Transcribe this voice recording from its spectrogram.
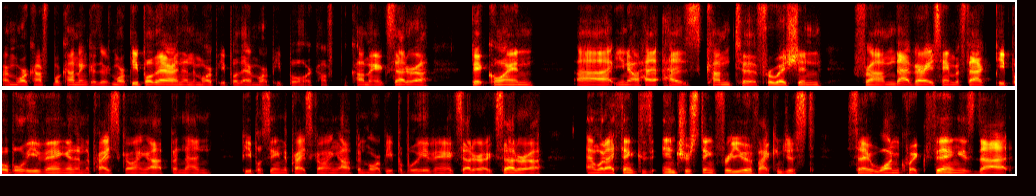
are more comfortable coming because there's more people there, and then the more people there, more people are comfortable coming, etc. Bitcoin, uh, you know, ha- has come to fruition from that very same effect, people believing, and then the price going up, and then people seeing the price going up, and more people believing, et cetera, et cetera. And what I think is interesting for you, if I can just say one quick thing, is that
